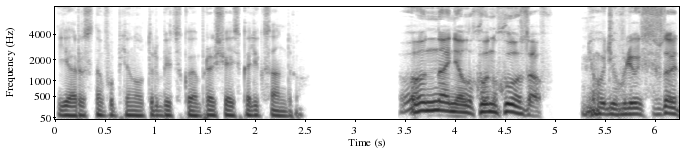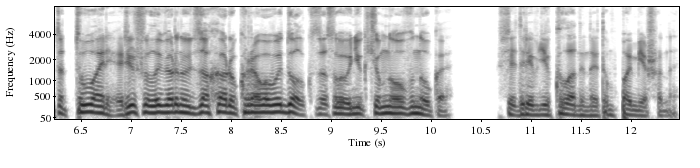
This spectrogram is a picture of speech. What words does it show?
Яростно выплюнул Трубецкой, обращаясь к Александру. «Он нанял хунхузов!» Не удивлюсь, что эта тварь решила вернуть Захару кровавый долг за своего никчемного внука. Все древние кланы на этом помешаны.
